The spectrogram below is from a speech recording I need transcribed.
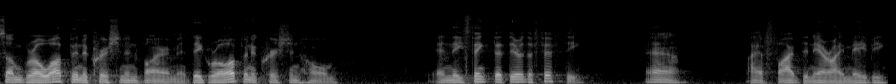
some grow up in a Christian environment, they grow up in a Christian home, and they think that they're the 50. Eh, I have five denarii, maybe.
